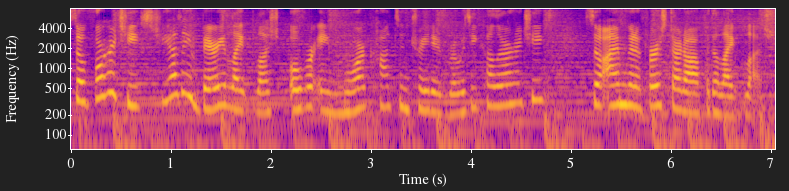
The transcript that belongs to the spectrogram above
So for her cheeks, she has a very light blush over a more concentrated rosy color on her cheeks, so I'm to first start off with a light blush.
